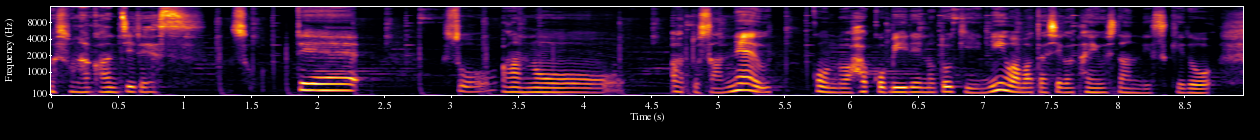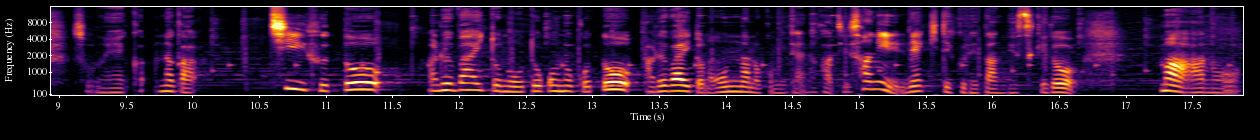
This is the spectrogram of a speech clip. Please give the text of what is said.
あ、そんな感じです。そう。でそうあのー、あとさんね今度は運び入れの時には私が対応したんですけどそうねなんかチーフとアルバイトの男の子とアルバイトの女の子みたいな感じ。で3人でね来てくれたんですけどまああの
